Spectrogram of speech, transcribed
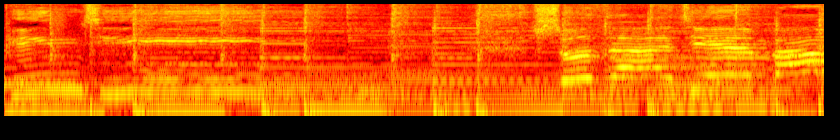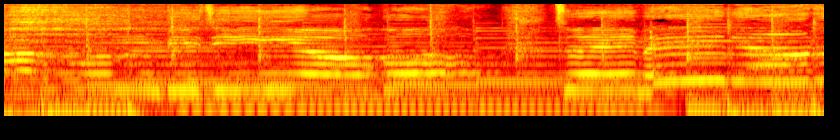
平静？说再见吧，我们毕竟有过最美妙的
